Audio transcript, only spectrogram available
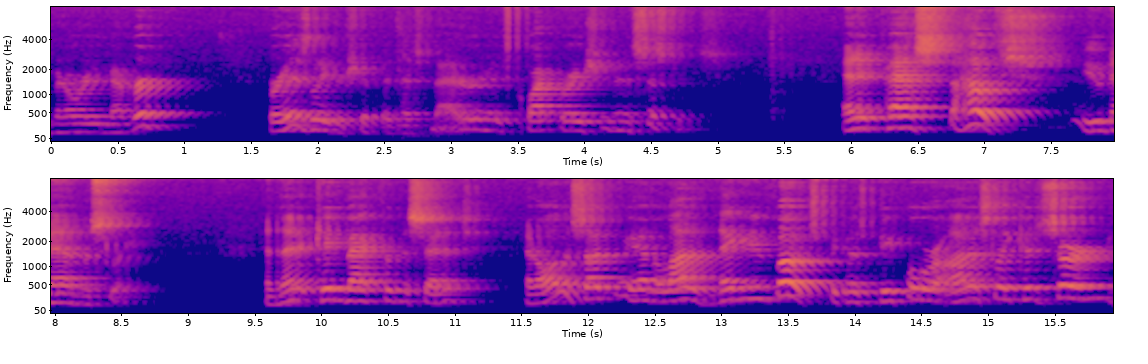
minority member, for his leadership in this matter, and his cooperation and assistance. And it passed the House unanimously. And then it came back from the Senate, and all of a sudden we had a lot of negative votes because people were honestly concerned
